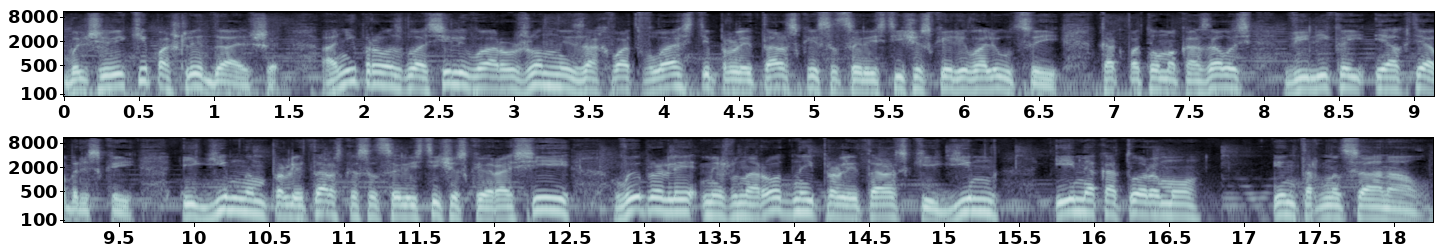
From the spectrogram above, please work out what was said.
большевики пошли дальше. Они провозгласили вооруженный захват власти пролетарской социалистической революцией, как потом оказалось, Великой и Октябрьской, и гимном пролетарско-социалистической России выбрали международный пролетарский гимн, имя которому «Интернационал».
